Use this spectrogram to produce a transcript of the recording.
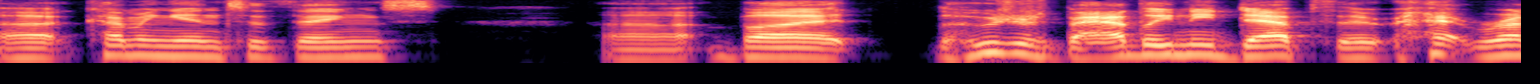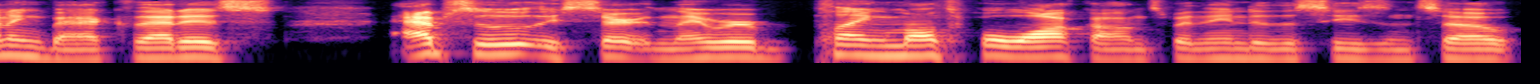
uh, coming into things. Uh, but the Hoosiers badly need depth at running back. That is absolutely certain. They were playing multiple walk ons by the end of the season. So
